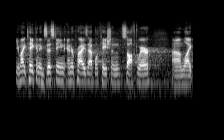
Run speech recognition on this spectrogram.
you might take an existing enterprise application software um, like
